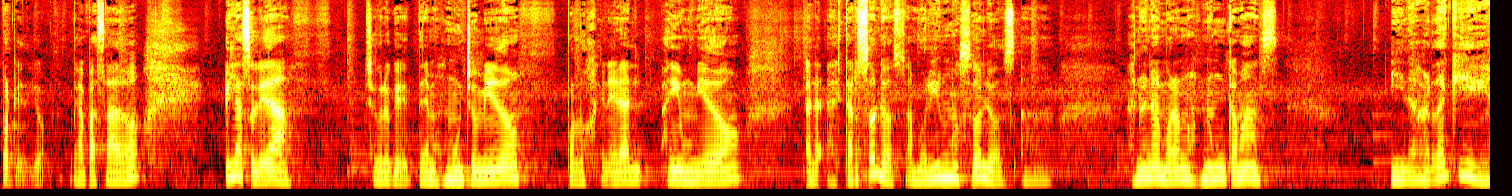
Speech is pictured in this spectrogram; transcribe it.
porque digo, me ha pasado, es la soledad. Yo creo que tenemos mucho miedo, por lo general hay un miedo a, estar solos, a morirnos solos, a no enamorarnos nunca más. Y la verdad que...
